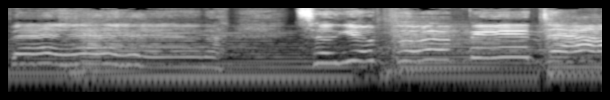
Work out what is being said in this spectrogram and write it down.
been. Till you put me down.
